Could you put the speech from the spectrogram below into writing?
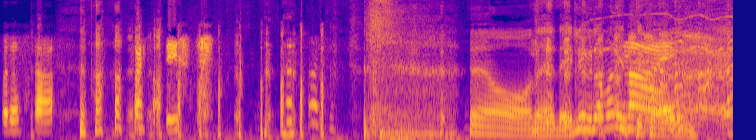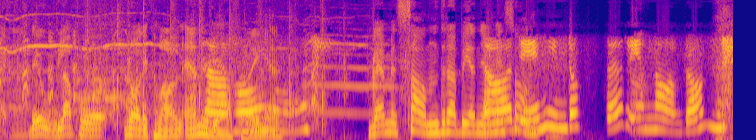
på detta. Faktiskt. Ja, nej, det lurar man inte. Karin. Det är Ola på radiokanalen Energy här som ringer. Vem är Sandra Ja, Benjaminsson? det är min dotter, en av dem.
